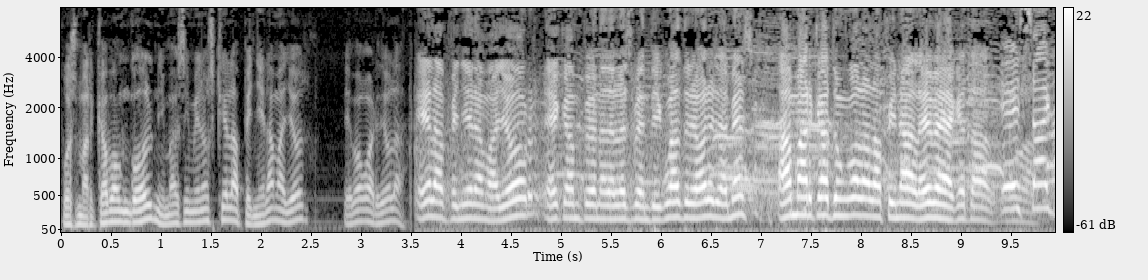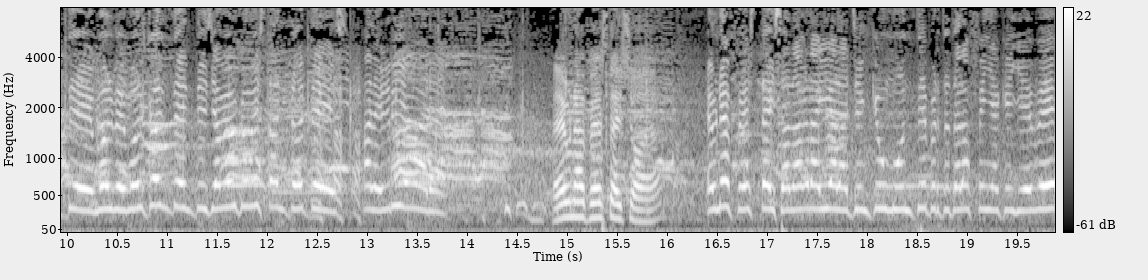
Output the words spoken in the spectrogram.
pues marcaba un gol ni más ni menos que la Peñera Mayor, Eva Guardiola. Eh, la Peñera Mayor, es campeona de las 24 hores, a més ha marcat un gol a la final. Eva, què tal? Exacte, molt bé, molt contentes, ja veu com estan totes. Alegria ara. És una festa això, eh? És una festa i s'ha d'agrair a la gent que ho monte per tota la feina que lleve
